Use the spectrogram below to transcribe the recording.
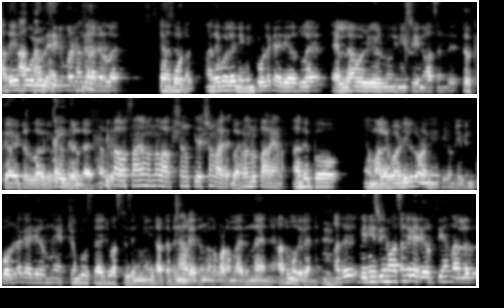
അതേപോലെ ഒരു സിനിമ എടുക്കാനുള്ള. അതേപോലെ നിവിൻ പോളിന്റെ കരിയറിലെ എല്ലാ വഴികളിലും ഇനി ശ്രീനിവാസന്റെ കൃത്യമായിട്ടുള്ള ഒരു ഇപ്പൊ അവസാനം വന്ന വർഷങ്ങൾക്ക് ശേഷം വരെ. നമ്മൾ പറയണം. അതിപ്പോ മലർവാടിയിൽ തുടങ്ങിയെങ്കിലും നിവിൻ പോളിയുടെ കരിയറിന് ഏറ്റവും ആയിട്ട് ഫസ്റ്റ് സിനിമ ഈ തട്ടത്തിന് എന്നുള്ള പടം വരുന്നത് തന്നെ അത് മുതൽ തന്നെ. അത് വിനീത് ശ്രീനിവാസന്റെ കരിയർ ചെയ്യാൻ നല്ലൊരു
